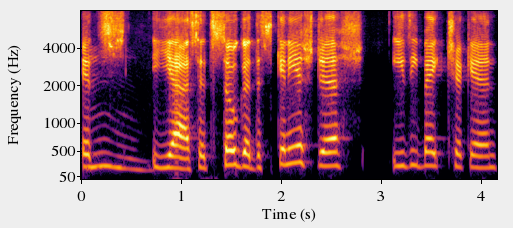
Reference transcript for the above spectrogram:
it's mm. yes, it's so good. The Skinny-ish Dish, easy baked chicken.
